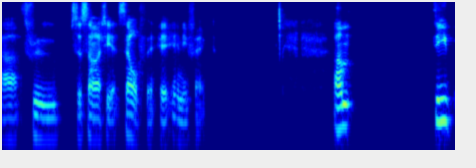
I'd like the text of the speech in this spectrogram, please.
uh, through society itself, in effect. Um, the,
